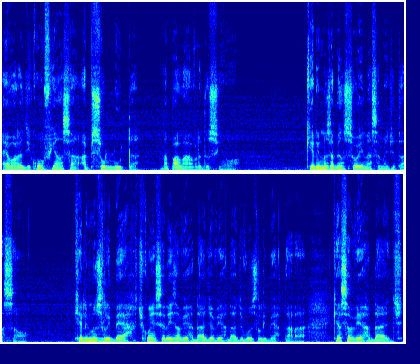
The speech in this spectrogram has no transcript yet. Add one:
é hora de confiança absoluta na palavra do Senhor. Que Ele nos abençoe nessa meditação. Que Ele nos liberte. Conhecereis a verdade, a verdade vos libertará. Que essa verdade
